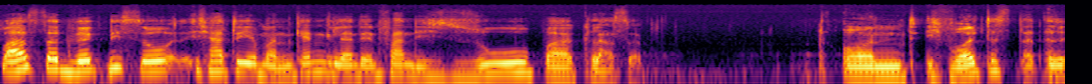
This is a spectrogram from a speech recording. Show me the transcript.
War es dann wirklich so, ich hatte jemanden kennengelernt, den fand ich super klasse. Und ich wollte es, dann- also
